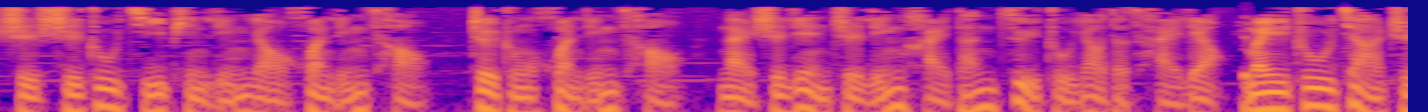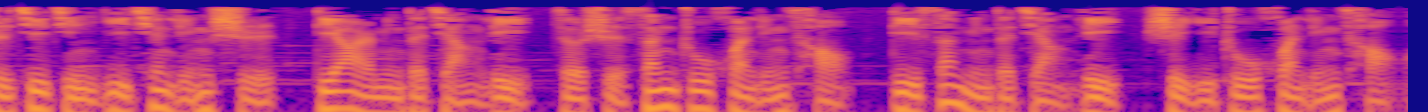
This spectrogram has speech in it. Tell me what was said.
是十株极品灵药幻灵草。这种幻灵草乃是炼制灵海丹最主要的材料，每株价值接近一千灵石。第二名的奖励则是三株幻灵草，第三名的奖励是一株幻灵草。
